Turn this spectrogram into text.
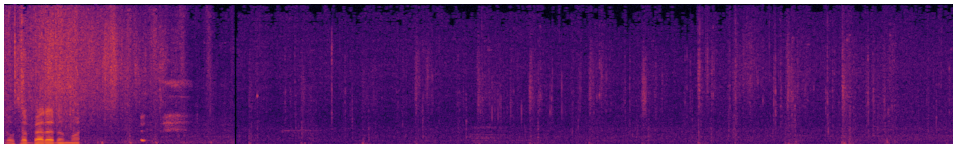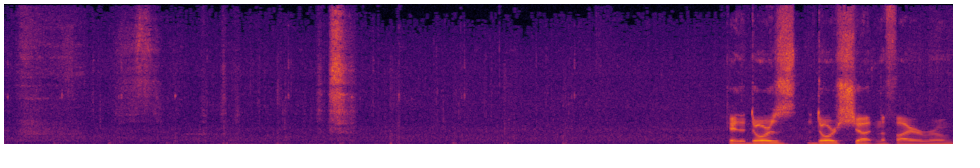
Those are better than mine. Okay, the door's the door's shut in the fire room.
